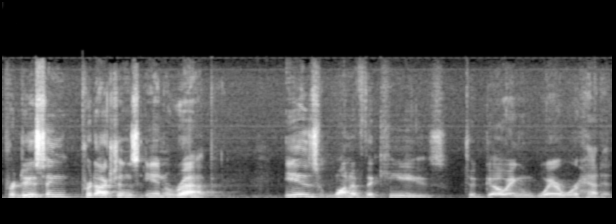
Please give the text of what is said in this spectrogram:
Producing productions in rep is one of the keys to going where we're headed.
